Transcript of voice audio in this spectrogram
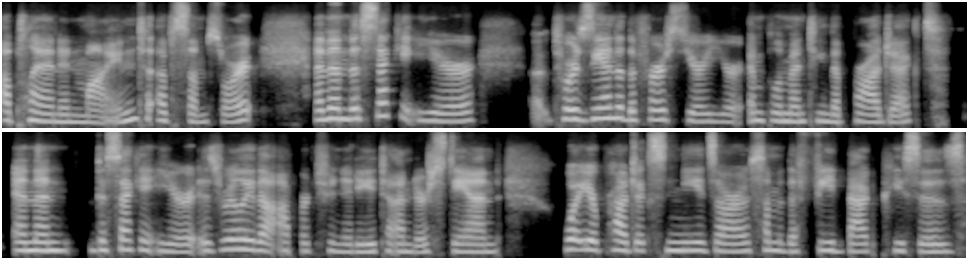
a plan in mind of some sort. And then the second year, uh, towards the end of the first year, you're implementing the project. And then the second year is really the opportunity to understand what your project's needs are, some of the feedback pieces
